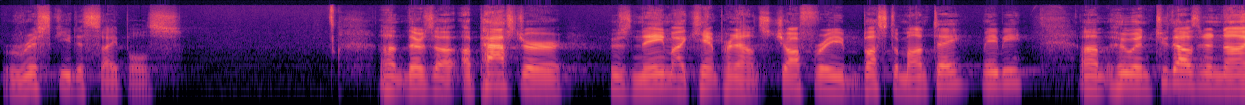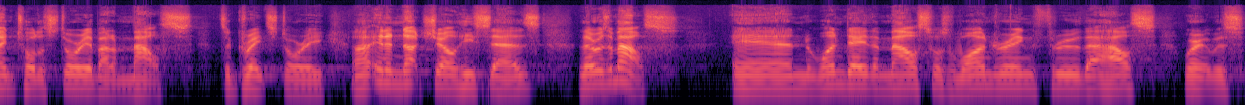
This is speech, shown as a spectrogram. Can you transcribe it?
risky disciples. Um, there's a, a, pastor whose name I can't pronounce, Geoffrey Bustamante, maybe, um, who in 2009 told a story about a mouse. It's a great story. Uh, in a nutshell, he says there was a mouse, and one day the mouse was wandering through the house where it was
